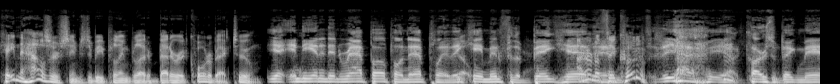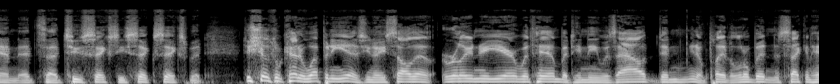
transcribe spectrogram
Katin Houser seems to be playing better, better at quarterback, too. Yeah, Indiana didn't wrap up on that play. They No. came in for the big hit. I don't know if they could have. Yeah, yeah. Carr's a big man. It's uh, 260, 6'6", but just shows what kind of weapon he is. You know, you saw that early in the year with him, but then he was out. Didn't you know played a little bit in the second half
